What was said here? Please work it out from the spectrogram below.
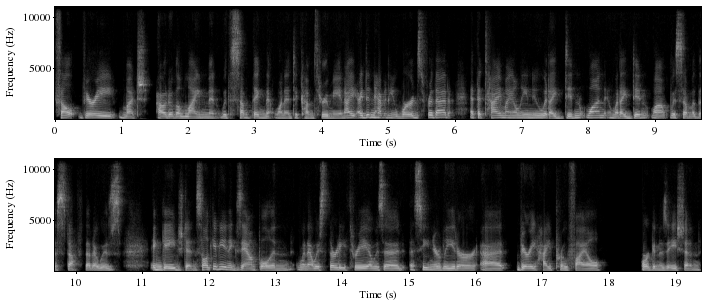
felt very much out of alignment with something that wanted to come through me. And I, I, didn't have any words for that. At the time, I only knew what I didn't want, and what I didn't want was some of the stuff that I was engaged in. So I'll give you an example. And when I was 33, I was a, a senior leader at very high profile organization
